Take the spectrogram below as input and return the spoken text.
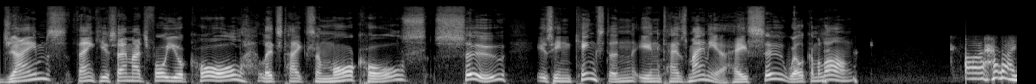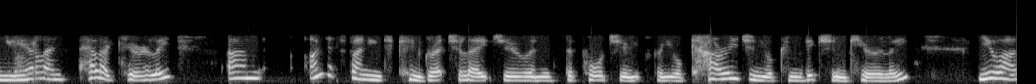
James, thank you so much for your call. Let's take some more calls. Sue is in Kingston in Tasmania. Hey, Sue, welcome along. Oh, hello, Neil, and hello, Kirralie. Um, I'm just phoning to congratulate you and support you for your courage and your conviction, Kirralie. You are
